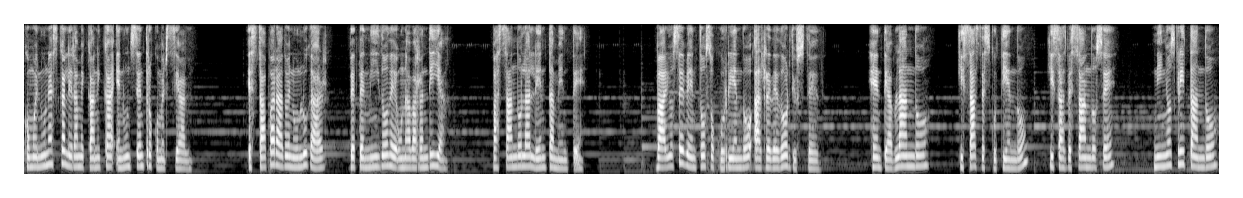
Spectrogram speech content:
como en una escalera mecánica en un centro comercial. Está parado en un lugar detenido de una barrandilla, pasándola lentamente. Varios eventos ocurriendo alrededor de usted. Gente hablando, quizás discutiendo, quizás besándose, niños gritando,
